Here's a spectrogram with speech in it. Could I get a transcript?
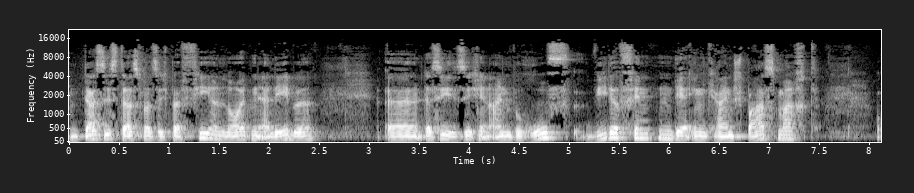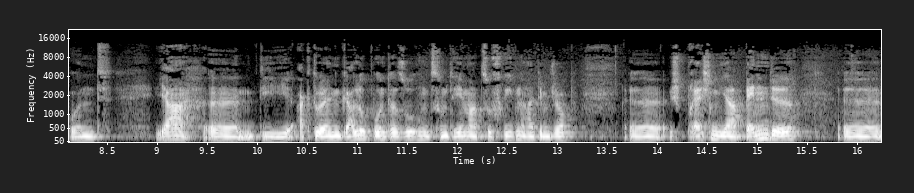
Und das ist das, was ich bei vielen Leuten erlebe, äh, dass sie sich in einem Beruf wiederfinden, der ihnen keinen Spaß macht. Und ja, äh, die aktuellen Gallup-Untersuchungen zum Thema Zufriedenheit im Job äh, sprechen ja Bände äh,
